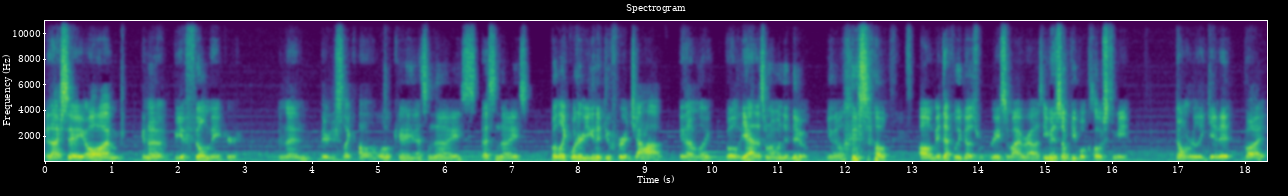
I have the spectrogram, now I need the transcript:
and I say, oh, I'm going to be a filmmaker. and then they're just like, "Oh, okay, that's nice, that's nice." But like, what are you gonna do for a job? And I'm like, "Well, yeah, that's what I'm gonna do." You know, so um, it definitely does raise some eyebrows. Even some people close to me don't really get it, but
